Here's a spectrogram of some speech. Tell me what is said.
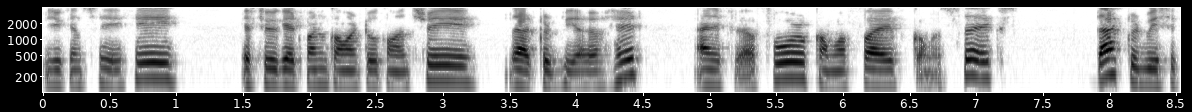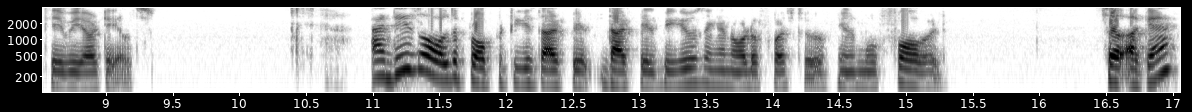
you can say hey if you get 1 comma 2 comma 3 that could be your head and if you have 4 comma 5 comma 6 that could basically be your tails. And these are all the properties that we'll, that we'll be using in order for us to you know move forward. So again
